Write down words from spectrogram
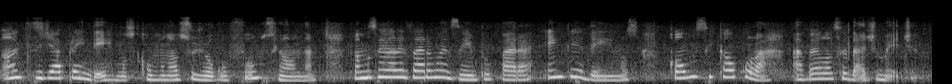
Antes de aprendermos como nosso jogo funciona, vamos realizar um exemplo para entendermos como se calcular a velocidade média.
